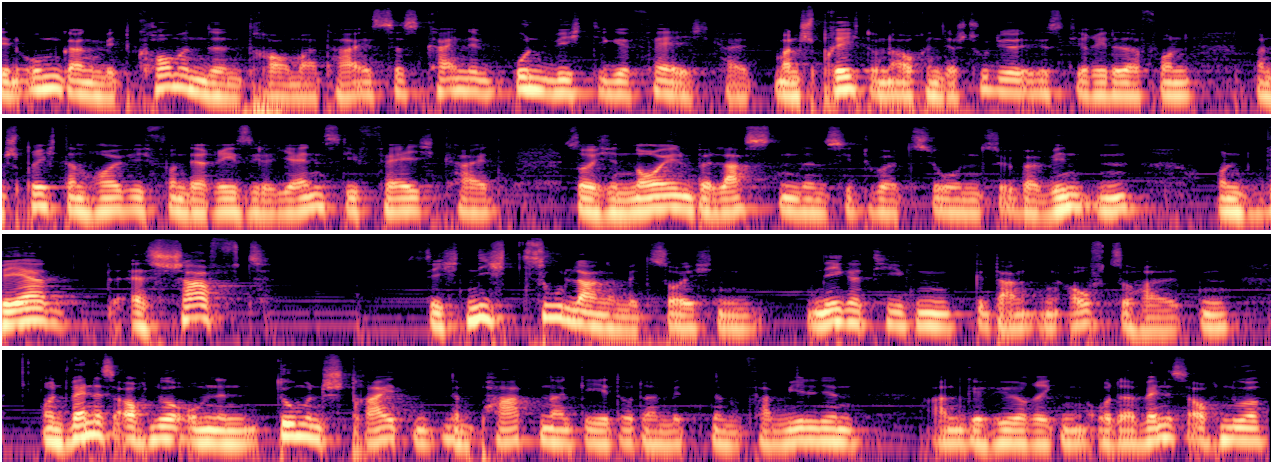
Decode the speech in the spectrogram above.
den Umgang mit kommenden Traumata ist das keine unwichtige Fähigkeit. Man spricht, und auch in der Studie ist die Rede davon, man spricht dann häufig von der Resilienz, die Fähigkeit, solche neuen belastenden Situationen zu überwinden. Und wer es schafft, sich nicht zu lange mit solchen negativen Gedanken aufzuhalten, und wenn es auch nur um einen dummen Streit mit einem Partner geht oder mit einem Familien, Angehörigen oder wenn es auch nur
